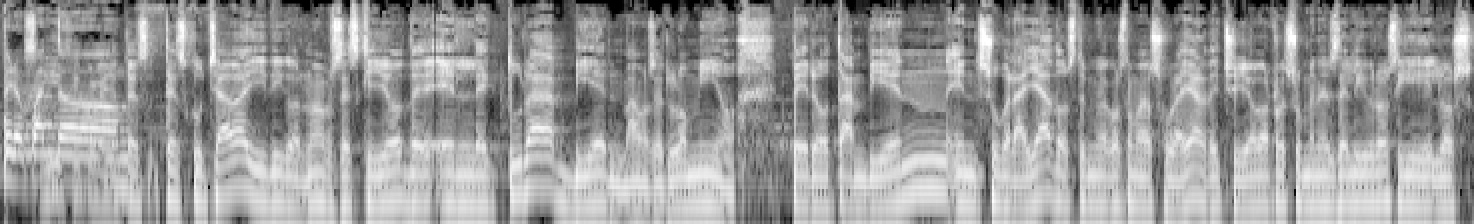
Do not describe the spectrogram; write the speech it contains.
Pero cuando... te, escuchaba y digo, no, pues es que yo de, en lectura, bien, vamos, es lo mío. Pero también en subrayado, estoy muy acostumbrado a subrayar. De hecho, yo hago resúmenes de libros y los,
